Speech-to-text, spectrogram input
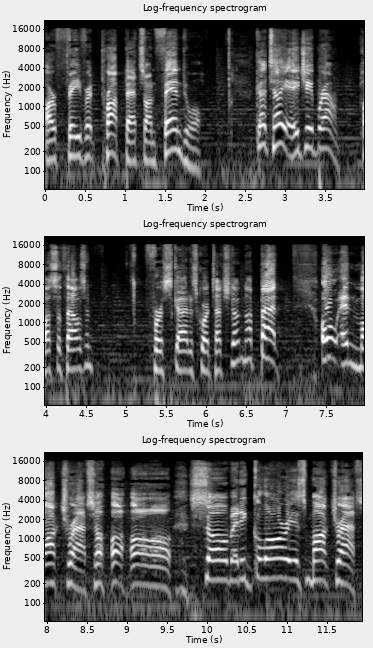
our favorite prop bets on FanDuel. Gotta tell you, AJ Brown plus a thousand, first guy to score a touchdown, not bad. Oh, and mock drafts. Oh, so many glorious mock drafts.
